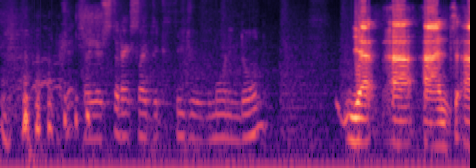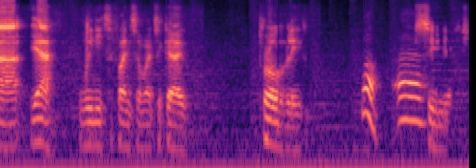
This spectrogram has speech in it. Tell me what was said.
Okay, so you're stood outside the cathedral of the morning dawn. Yeah, uh, and uh, yeah, we need to find somewhere to go. Probably Well, uh, soonish.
